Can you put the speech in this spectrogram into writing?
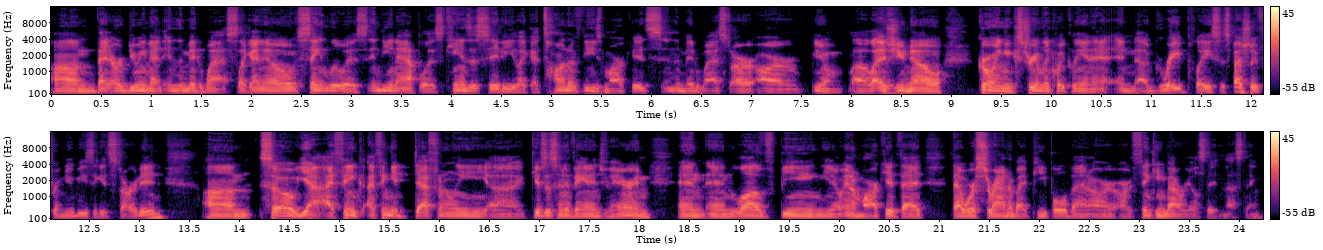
um, that are doing that in the Midwest. Like I know St. Louis, Indianapolis, Kansas City, like a ton of these markets in the Midwest are, are you know, uh, as you know, growing extremely quickly and, and a great place, especially for newbies to get started. Um, so yeah, I think I think it definitely uh, gives us an advantage there, and and and love being you know in a market that that we're surrounded by people that are are thinking about real estate investing.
